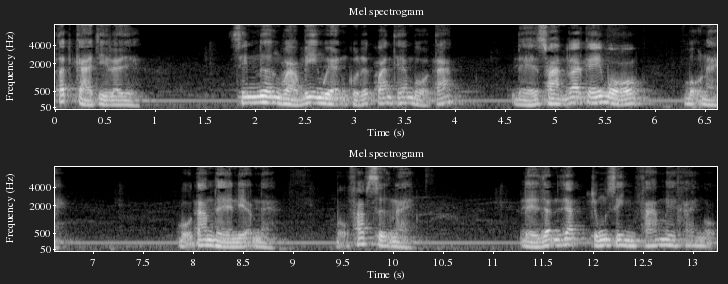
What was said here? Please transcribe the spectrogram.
Tất cả chỉ là gì? Xin nương vào bi nguyện của đức quán thế âm bồ tát để soạn ra cái bộ bộ này, bộ tam thể niệm này, bộ pháp sự này để dẫn dắt chúng sinh phá mê khai ngộ.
